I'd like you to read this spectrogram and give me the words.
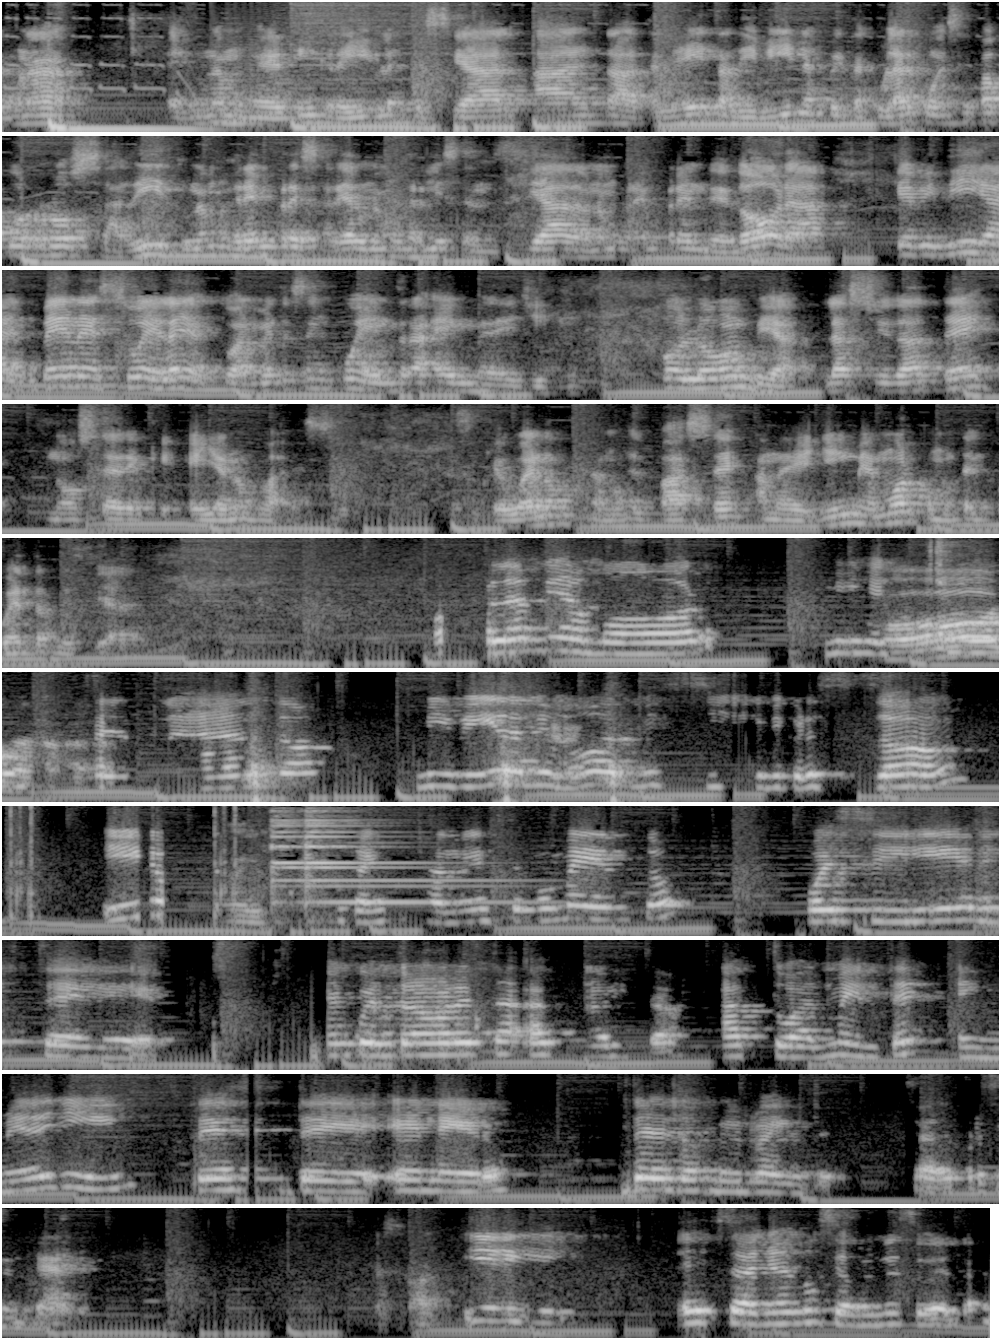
es una, es una mujer increíble, especial, alta, atleta, divina, espectacular, con ese papo rosadito, una mujer empresarial, una mujer licenciada, una mujer emprendedora que vivía en Venezuela y actualmente se encuentra en Medellín, Colombia, la ciudad de no sé de qué, ella nos va a decir. Así que bueno, damos el pase a Medellín, mi amor, ¿cómo te encuentras, mi Hola, mi amor, mi Jesús, Fernando, mi vida, mi amor, mi cielo, mi corazón. Y están escuchando en este momento, pues sí, este, me encuentro ahorita, ahorita, actualmente en Medellín desde enero del 2020, o sea, del presente año. Exacto. Y extraño demasiado Venezuela.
